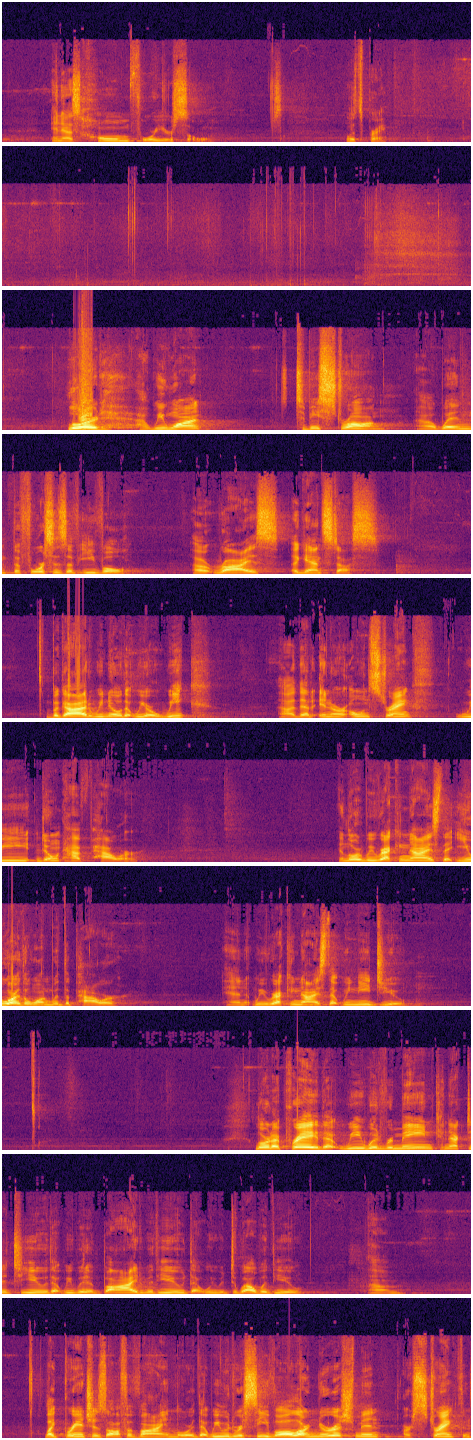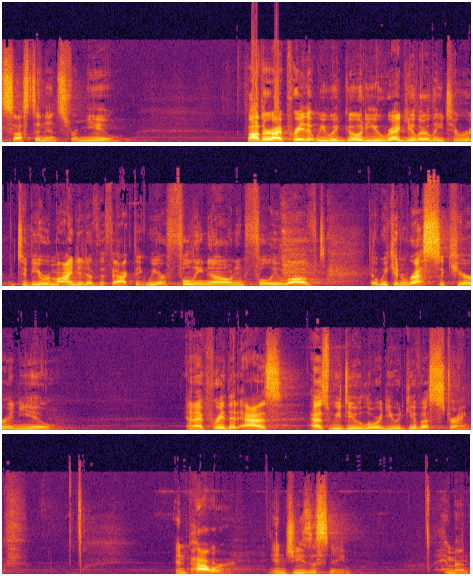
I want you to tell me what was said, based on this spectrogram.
and as home for your soul. Let's pray. Lord, uh, we want to be strong uh, when the forces of evil uh, rise against us. But God, we know that we are weak, uh, that in our own strength we don't have power. And Lord, we recognize that you are the one with the power, and we recognize that we need you. Lord, I pray that we would remain connected to you, that we would abide with you, that we would dwell with you um, like branches off a vine, Lord, that we would receive all our nourishment, our strength, and sustenance from you. Father, I pray that we would go to you regularly to, to be reminded of the fact that we are fully known and fully loved that we can rest secure in you. And I pray that as, as we do, Lord, you would give us strength and power. In Jesus' name, amen.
